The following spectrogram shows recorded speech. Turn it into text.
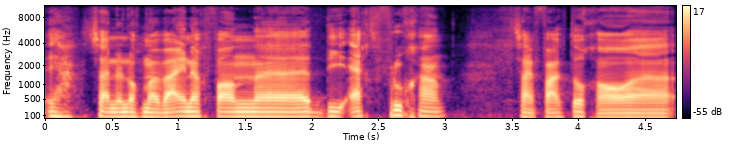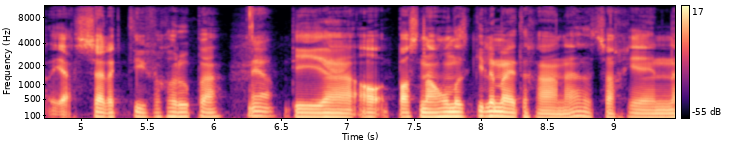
ja, zijn er nog maar weinig van uh, die echt vroeg gaan. Het zijn vaak toch al ja, selectieve groepen ja. die al pas na 100 kilometer gaan. Hè? Dat zag je in,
